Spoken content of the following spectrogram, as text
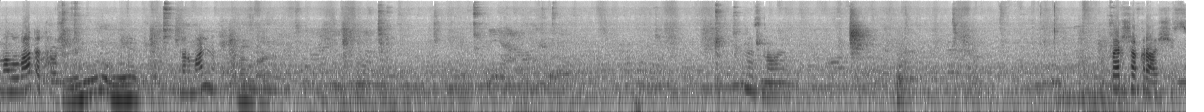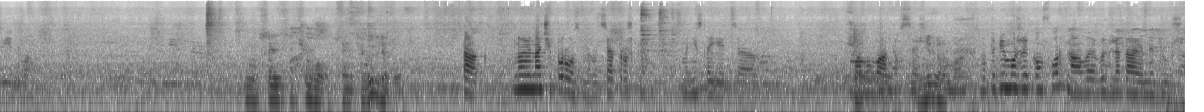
Малувато трошки? Ну ні, Нормально? нормально. Не знаю. Перша краще світло. Ну, в сенсі чого? В сенсі вигляду? Так. Ну іначе по розміру. Ця трошки, мені здається, малувато все ж. Мені нормально. Ну тобі може і комфортно, але виглядає не дуже.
